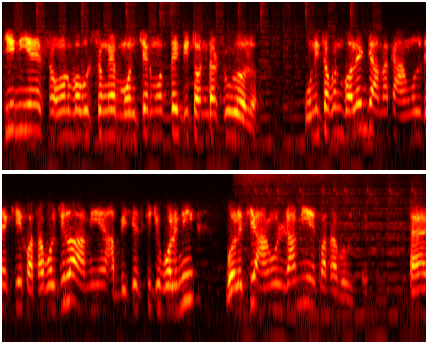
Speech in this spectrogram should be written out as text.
কি নিয়ে সমরবাবুর সঙ্গে মঞ্চের মধ্যে বিতণ্ডা শুরু হলো। উনি তখন বলেন যে আমাকে আঙুল দেখিয়ে কথা বলছিল আমি বিশেষ কিছু বলিনি বলেছি আঙুল নামিয়ে কথা আহ,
